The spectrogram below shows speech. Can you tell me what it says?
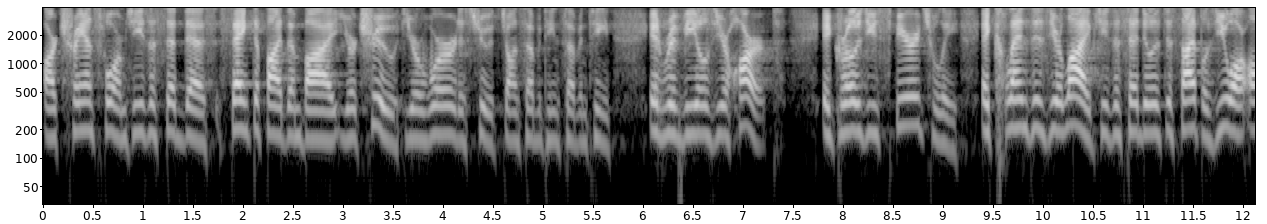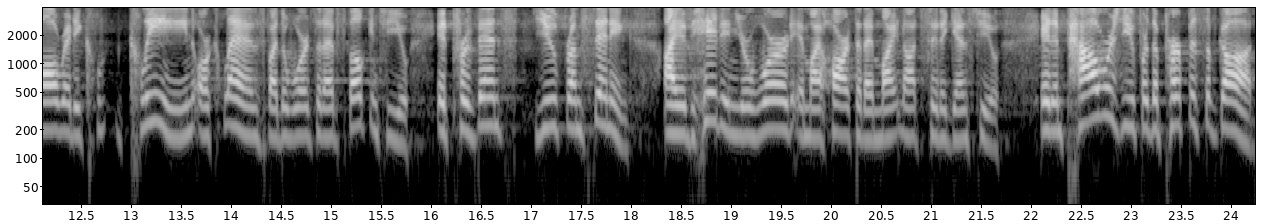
are transformed jesus said this sanctify them by your truth your word is truth john 17 17 it reveals your heart it grows you spiritually. It cleanses your life. Jesus said to his disciples, You are already cl- clean or cleansed by the words that I've spoken to you. It prevents you from sinning. I have hidden your word in my heart that I might not sin against you. It empowers you for the purpose of God.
